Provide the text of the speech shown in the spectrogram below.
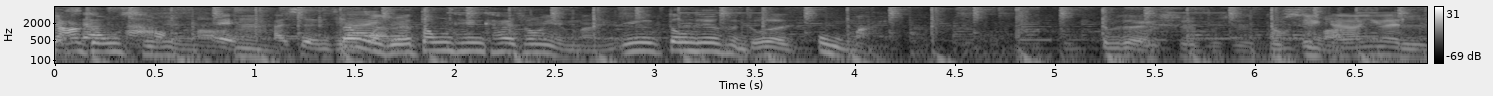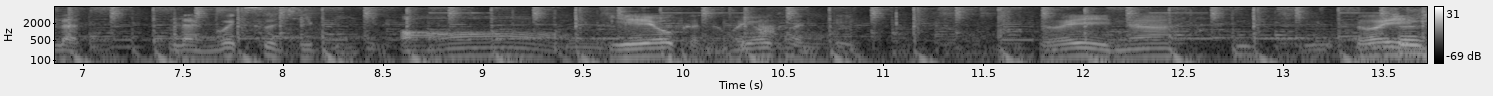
加工食品吗？嗯，还是很。但我觉得冬天开窗也蛮，因为冬天很多的雾霾，对不对？不是不是，冬天开窗因为冷，冷会刺激鼻子。哦，也有可能会有可能。所以呢，所以呢。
